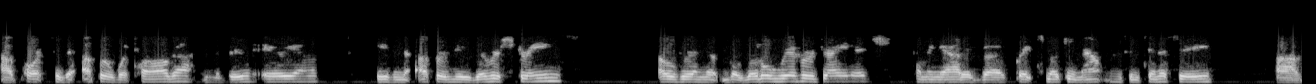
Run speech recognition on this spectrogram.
uh, parts of the Upper Watauga in the Boone area, even the Upper New River streams over in the, the Little River drainage coming out of uh, Great Smoky Mountains in Tennessee. Uh,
